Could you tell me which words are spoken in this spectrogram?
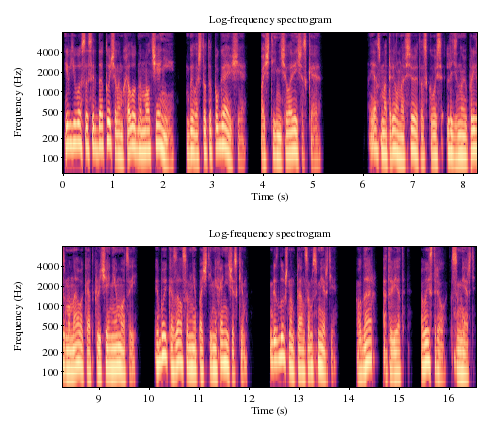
и в его сосредоточенном холодном молчании было что-то пугающее, почти нечеловеческое. Я смотрел на все это сквозь ледяную призму навыка отключения эмоций, и бой казался мне почти механическим, бездушным танцем смерти. Удар — ответ, выстрел — смерть,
